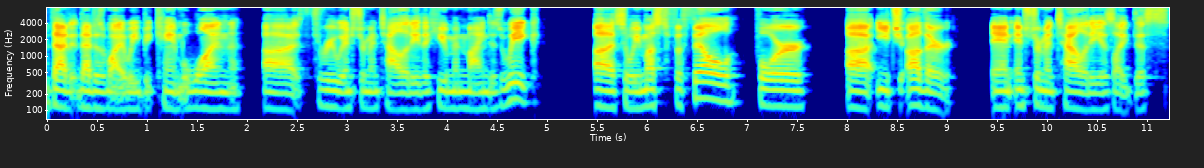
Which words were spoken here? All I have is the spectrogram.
That that is why we became one uh through instrumentality the human mind is weak uh so we must fulfill for uh each other and instrumentality is like this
